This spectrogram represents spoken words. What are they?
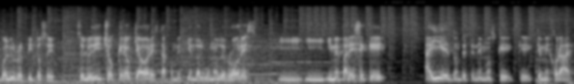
vuelvo y repito, se, se lo he dicho. Creo que ahora está cometiendo algunos errores y, me parece que ahí es donde tenemos que mejorar.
